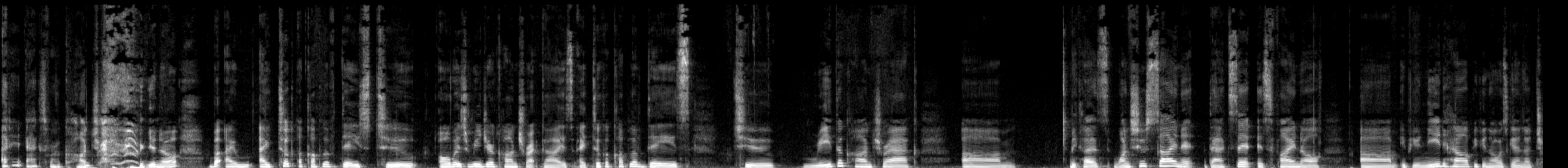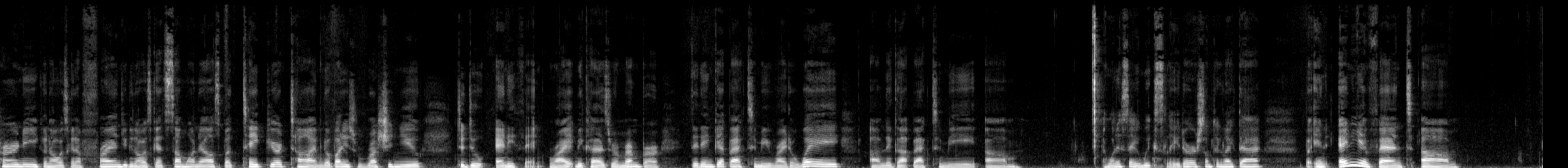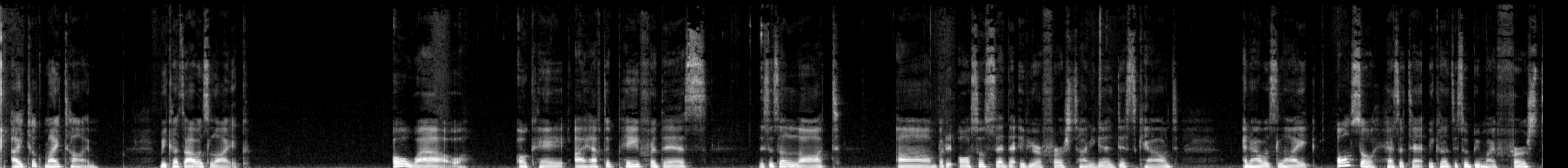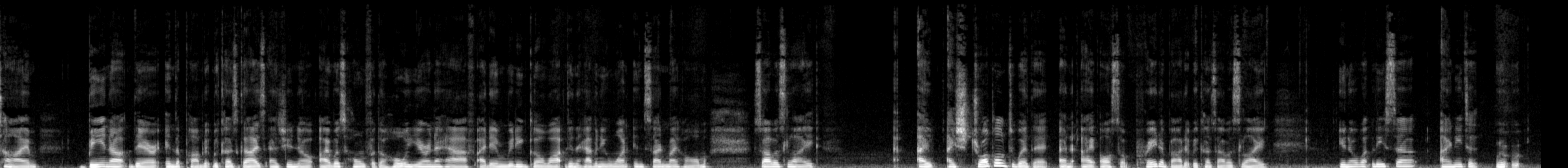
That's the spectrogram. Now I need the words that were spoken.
I didn't ask for a contract, you know, but I I took a couple of days to always read your contract, guys. I took a couple of days to read the contract um because once you sign it, that's it. It's final. Um, if you need help, you can always get an attorney, you can always get a friend, you can always get someone else, but take your time. Nobody's rushing you to do anything, right? Because remember, they didn't get back to me right away. Um, they got back to me, um, I want to say weeks later or something like that. But in any event, um, I took my time because I was like, oh, wow. Okay, I have to pay for this. This is a lot. Um, but it also said that if you're a first time, you get a discount. And I was like, also hesitant because this would be my first time being out there in the public because guys as you know i was home for the whole year and a half i didn't really go out didn't have anyone inside my home so i was like i i struggled with it and i also prayed about it because i was like you know what lisa i need to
